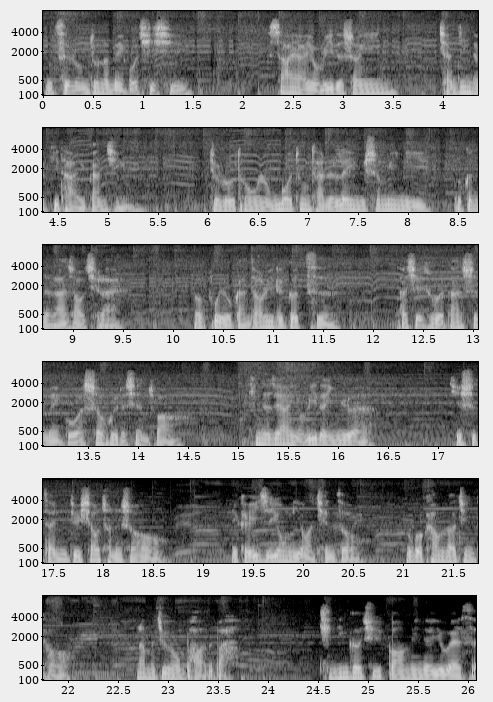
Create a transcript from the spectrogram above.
如此浓重的美国气息，沙哑有力的声音，强劲的吉他与钢琴，就如同浓墨重彩的泪与生命力都跟着燃烧起来。而富有感召力的歌词，他写出了当时美国社会的现状。听着这样有力的音乐，即使在你最消沉的时候。也可以一直用力往前走。如果看不到尽头，那么就用跑的吧。请听歌曲《Born in the USA》。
